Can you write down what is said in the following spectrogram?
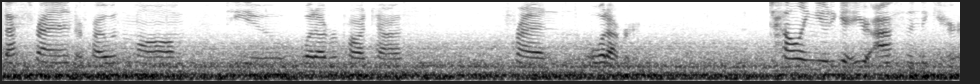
best friend or if I was a mom to you, whatever podcast, friend, whatever telling you to get your ass into gear.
